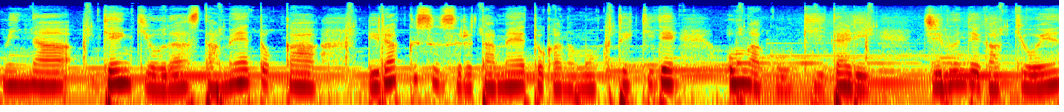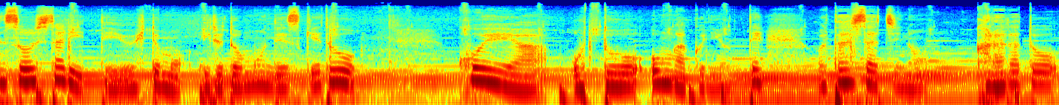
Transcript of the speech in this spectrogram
みんな元気を出すためとかリラックスするためとかの目的で音楽を聴いたり自分で楽器を演奏したりっていう人もいると思うんですけど声や音音楽によって私たちの体と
